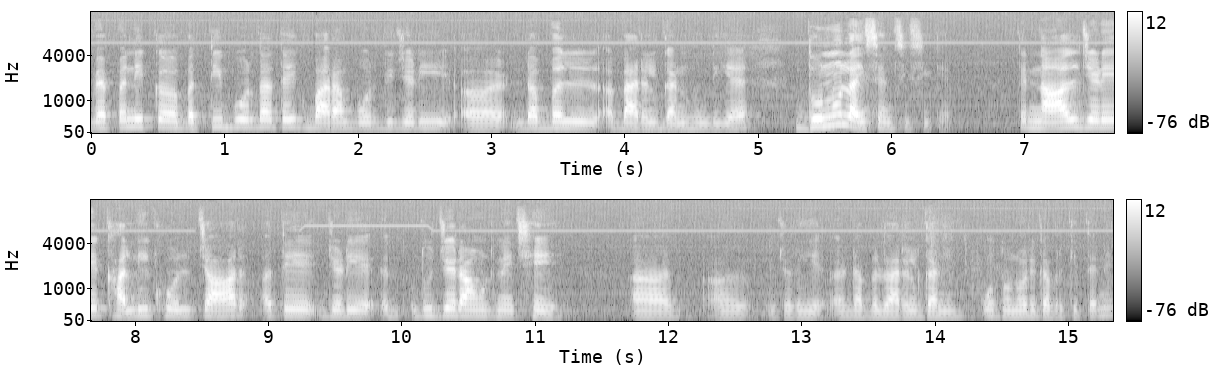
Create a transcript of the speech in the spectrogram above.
ਵੈਪਨ ਇੱਕ 32 ਬੋਰ ਦਾ ਤੇ ਇੱਕ 12 ਬੋਰ ਦੀ ਜਿਹੜੀ ਡਬਲ ਬੈਰਲ ਗਨ ਹੁੰਦੀ ਹੈ। ਦੋਨੋਂ ਲਾਇਸੈਂਸੀ ਸੀਗੇ। ਤੇ ਨਾਲ ਜਿਹੜੇ ਖਾਲੀ ਖੋਲ 4 ਅਤੇ ਜਿਹੜੇ ਦੂਜੇ ਰਾਉਂਡ ਨੇ 6 ਜਿਹੜੀ ਡਬਲ ਬੈਰਲ ਗਨ ਉਹ ਦੋਨੋਂ ਰਿਕਵਰ ਕੀਤੇ ਨੇ।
